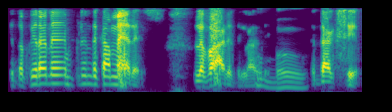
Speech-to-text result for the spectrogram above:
και το πήρανε πριν 10 μέρες. Φλεβάρι δηλαδή. Ουμπου. Εντάξει.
